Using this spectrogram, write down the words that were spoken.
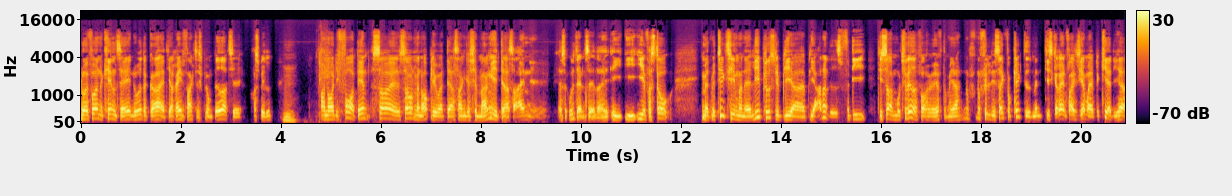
nu har jeg fået en erkendelse af noget, der gør, at jeg rent faktisk bliver bedre til at spille. Mm. Og når de får den, så, øh, så vil man opleve, at deres engagement i deres egen øh, altså uddannelse, eller i, i, i at forstå matematiktimerne, lige pludselig bliver, bliver anderledes, fordi de så er motiveret for at høre efter mere. Nu, nu føler de sig ikke forpligtet, men de skal rent faktisk hjem og applikere de her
